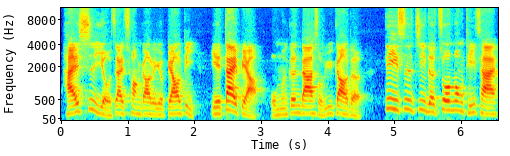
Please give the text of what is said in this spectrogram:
还是有在创高的一个标的，也代表我们跟大家所预告的第四季的做梦题材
